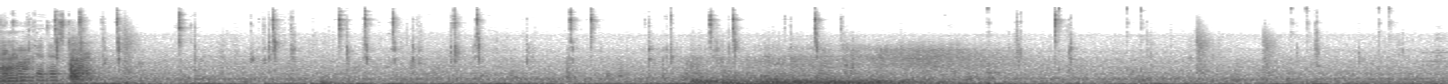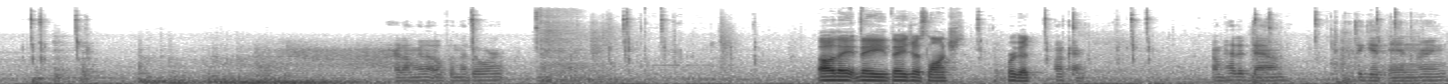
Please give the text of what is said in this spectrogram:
They're Uh, coming through this door. Alright, I'm gonna open the door. Oh, they they they just launched. We're good. Okay. I'm headed down to get in ring.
